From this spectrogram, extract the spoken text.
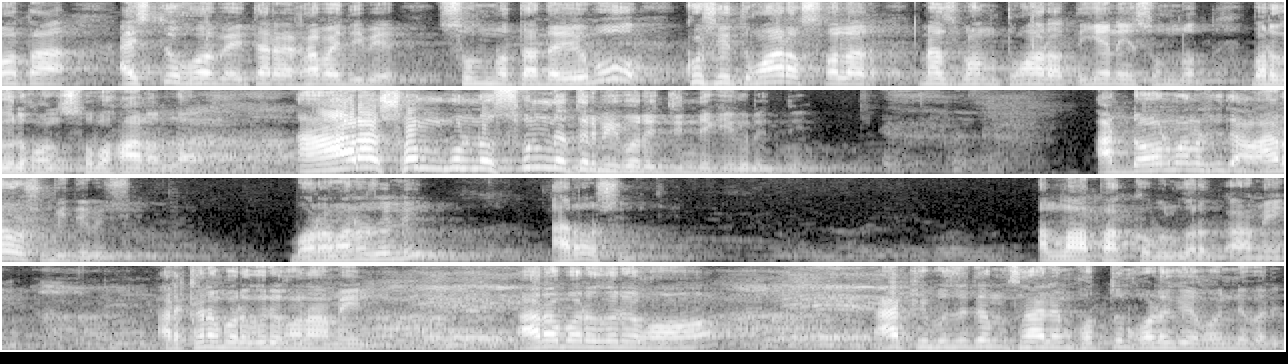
কথা। আইস্তু হবে ইতারা খাবাই দিবে। আদায় হব খুশি তোমার সলার, মেজবান তোমার ইয়ে নেই সুন্নত। বরগুর হন সুবহান আল্লাহ আর সম্পূর্ণ সুন্নতের বিপরীত জিন্দগি করে দি। আর ডর মানুষ যদি আরও অসুবিধে বেশি। বড় মানুষ হলি আরও অসুবিধা। আল্লাহ পাক কবুল করক, আমিন। আর কেন বড় করে হন, আমিন? আরও বড় করে হ আর কি বুঝিতাম চাইলাম সত্তর খড়ে গিয়ে হইনে পারি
